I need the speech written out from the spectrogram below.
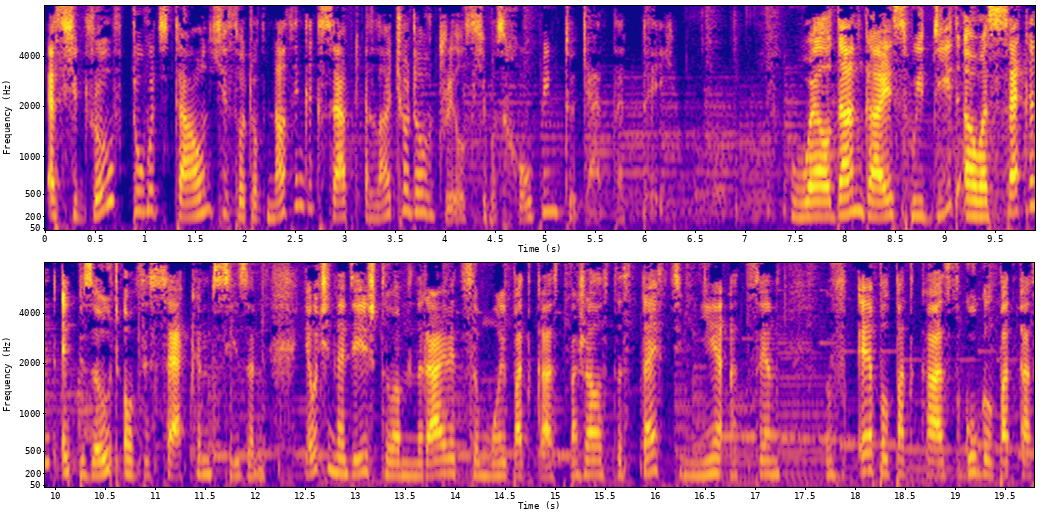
As he drove towards town, he thought of nothing except a large order of drills he was hoping to get that day. Well done, guys! We did our second episode of the second season. Я очень надеюсь, что вам нравится мой подкаст. Пожалуйста, ставьте мне оценки в Apple Podcast, Google Podcast,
